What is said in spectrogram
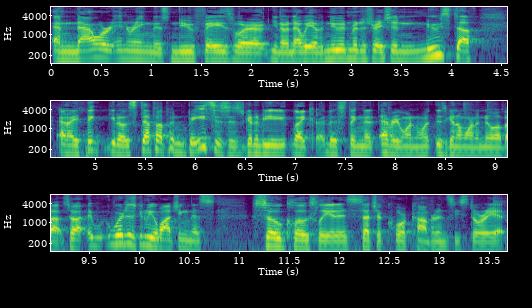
and now we're entering this new phase where you know now we have a new administration, new stuff, and I think you know step up in basis is going to be like this thing that everyone is going to want to know about. So we're just going to be watching this so closely. It is such a core competency story at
